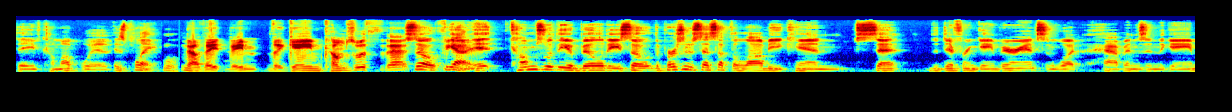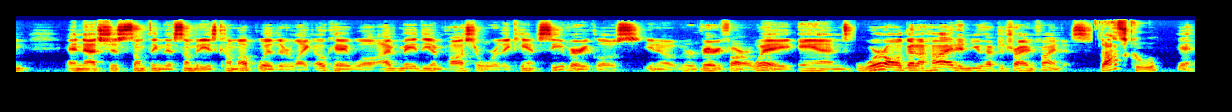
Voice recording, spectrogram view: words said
they've come up with is played. Hmm. Now they they the game comes with that. So feature? yeah, it comes with the ability. So the person who sets up the lobby can set the different game variants and what happens in the game, and that's just something that somebody has come up with. They're like, okay, well, I've made the imposter where they can't see very close, you know, or very far away, and we're all gonna hide, and you have to try and find us. That's cool. Yeah,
